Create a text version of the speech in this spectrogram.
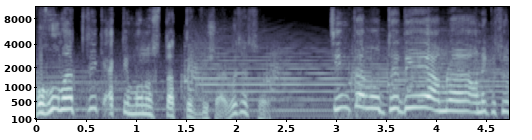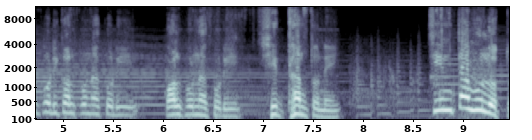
বহুমাত্রিক একটি মনস্তাত্ত্বিক বিষয় বুঝেছ? চিন্তার মধ্যে দিয়ে আমরা অনেক কিছুর পরিকল্পনা করি কল্পনা করি সিদ্ধান্ত নেই। চিন্তা মূলত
